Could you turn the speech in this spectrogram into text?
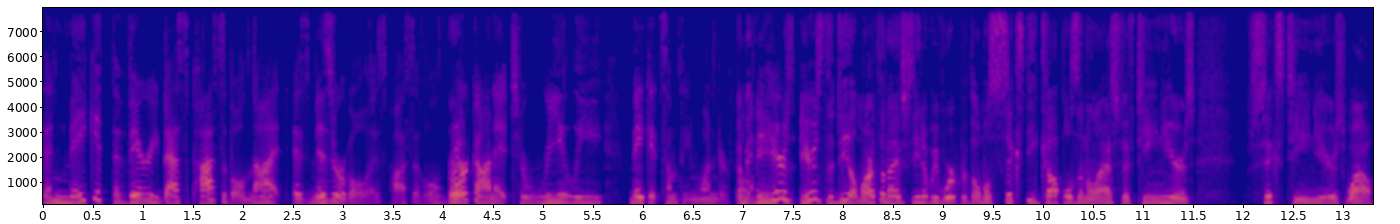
then make it the very best possible, not as miserable as possible. Right. Work on it to really make it something wonderful. I mean, here's here's the deal. Martha and I have seen it. We've worked with almost 60 couples in the last 15 years. 16 years, wow.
